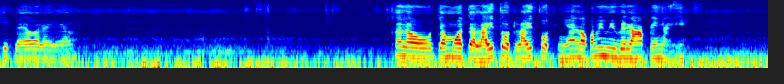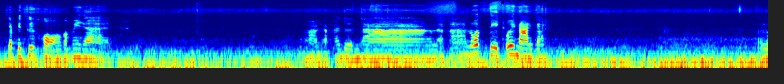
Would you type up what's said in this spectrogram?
คลิปแล้วอะไรแล้ว ถ้าเราจะมัวแต่ไลฟ์สดไลฟ์สดอย่างเงี้ยเราก็ไม่มีเวลาไปไหน จะไปซื้อของก็ไม่ได้อ่านะคะ เดินทางนะคะ รถติดอุ้ยนานจังโร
